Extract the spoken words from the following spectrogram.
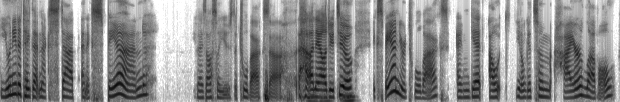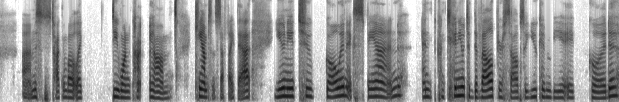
you need to take that next step and expand you guys also use the toolbox uh, analogy too. Mm-hmm. expand your toolbox and get out you know get some higher level um, this is talking about like d1 um, camps and stuff like that. You need to go and expand and continue to develop yourself so you can be a good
